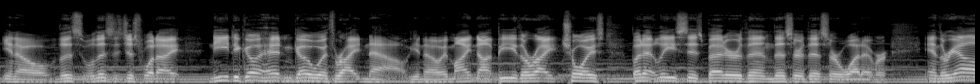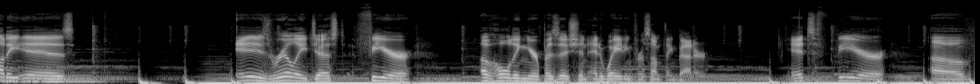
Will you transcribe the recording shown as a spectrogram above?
you know, this well this is just what I need to go ahead and go with right now. You know, it might not be the right choice, but at least it's better than this or this or whatever. And the reality is it is really just fear of holding your position and waiting for something better. It's fear of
